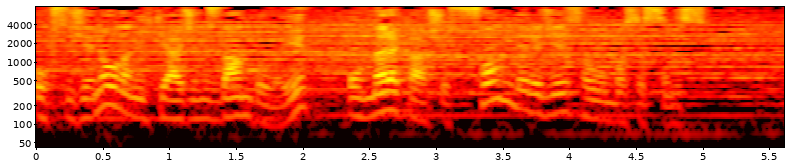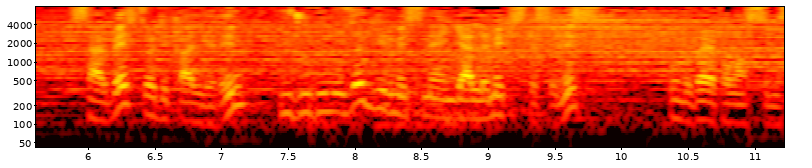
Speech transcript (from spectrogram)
Oksijene olan ihtiyacınızdan dolayı onlara karşı son derece savunmasızsınız serbest radikallerin vücudunuza girmesini engellemek isteseniz bunu da yapamazsınız.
